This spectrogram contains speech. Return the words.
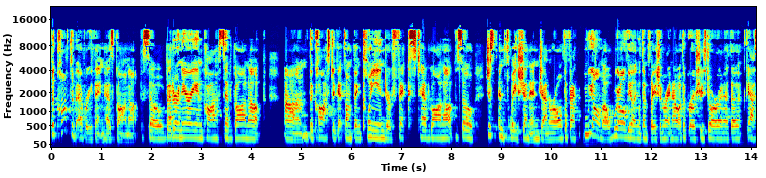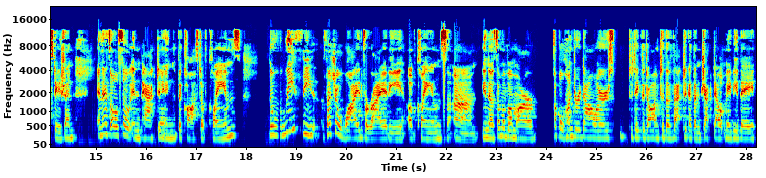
the cost of everything has gone up. So veterinarian costs have gone up. Um, the cost to get something cleaned or fixed have gone up. So just inflation in general. The fact we all know we're all dealing with inflation right now at the grocery store and at the gas station, and that's also impacting the cost of claims. So we see such a wide variety of claims. Um, you know, some of them are couple hundred dollars to take the dog to the vet to get them checked out. Maybe they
